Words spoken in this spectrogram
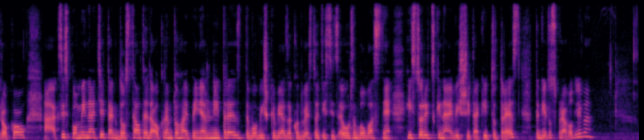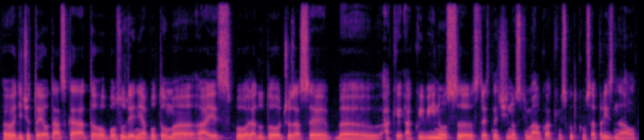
rokov. A ak si spomínate, tak dostal teda okrem toho aj peňažný trest vo výške viac ako 200 tisíc eur. To bol vlastne historicky najvyšší takýto trest tak je to spravodlivé? E, viete, čo to je otázka toho posúdenia potom e, aj z pohľadu toho, čo zase, e, aký, aký výnos z trestnej činnosti mal, ako akým skutkom sa priznal.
